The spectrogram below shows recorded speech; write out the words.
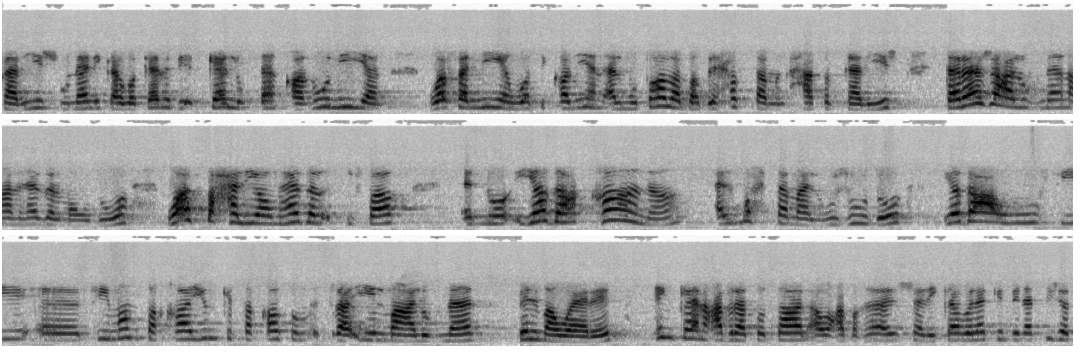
كاريش هنالك وكان بإمكان لبنان قانونيا وفنيا وتقنيا المطالبة بحصة من حافظ كاريش تراجع لبنان عن هذا الموضوع وأصبح اليوم هذا الاتفاق أنه يضع قانا المحتمل وجوده يضعه في آه، في منطقة يمكن تقاسم إسرائيل مع لبنان بالموارد. إن كان عبر توتال أو عبر شركة ولكن بنتيجة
